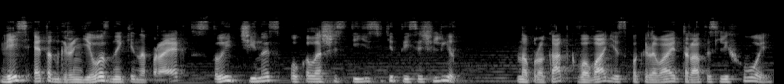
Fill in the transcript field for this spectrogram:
Весь этот грандиозный кинопроект стоит Чинес около 60 тысяч лир – но прокат Квовадис покрывает траты с лихвой.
